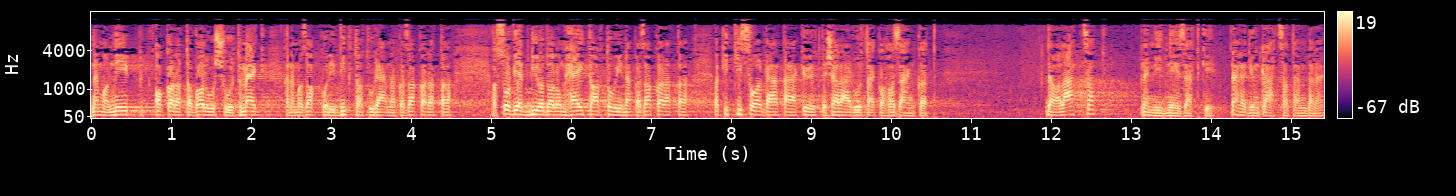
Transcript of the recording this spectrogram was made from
Nem a nép akarata valósult meg, hanem az akkori diktatúrának az akarata, a szovjet birodalom helytartóinak az akarata, akik kiszolgálták őt és elárulták a hazánkat. De a látszat nem így nézett ki. Ne legyünk látszatemberek.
